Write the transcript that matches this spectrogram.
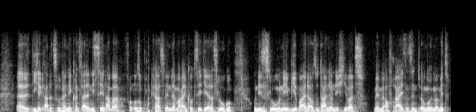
äh, die hier gerade zuhören, ihr könnt es leider nicht sehen, aber von unserem Podcast, wenn ihr mal reinguckt, seht ihr ja das Logo. Und dieses Logo nehmen wir beide, also Daniel und ich jeweils, wenn wir auf Reisen sind, irgendwo immer mit,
